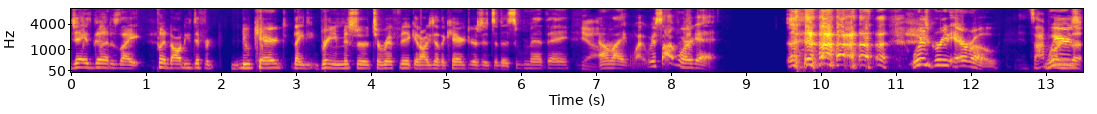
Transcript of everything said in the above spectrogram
James Gunn is like putting all these different new character, like bringing Mister Terrific and all these other characters into the Superman thing. Yeah. And I'm like, "Why- where's Cyborg at? where's Green Arrow? Cyborg, Where's- the,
